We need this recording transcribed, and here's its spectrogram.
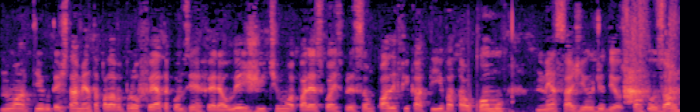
No Antigo Testamento, a palavra profeta, quando se refere ao legítimo, aparece com a expressão qualificativa, tal como mensageiro de Deus. Conclusão:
